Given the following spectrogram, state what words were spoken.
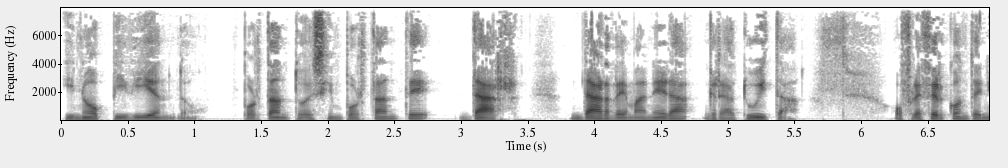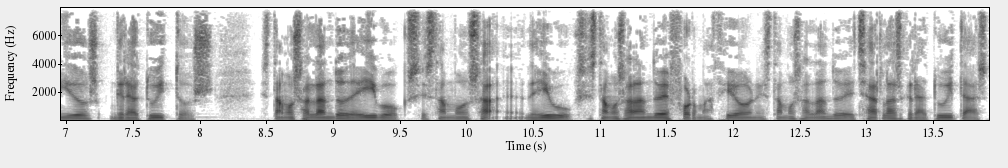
y no pidiendo. Por tanto, es importante dar, dar de manera gratuita, ofrecer contenidos gratuitos. Estamos hablando de ebooks, estamos de ebooks, estamos hablando de formación, estamos hablando de charlas gratuitas,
